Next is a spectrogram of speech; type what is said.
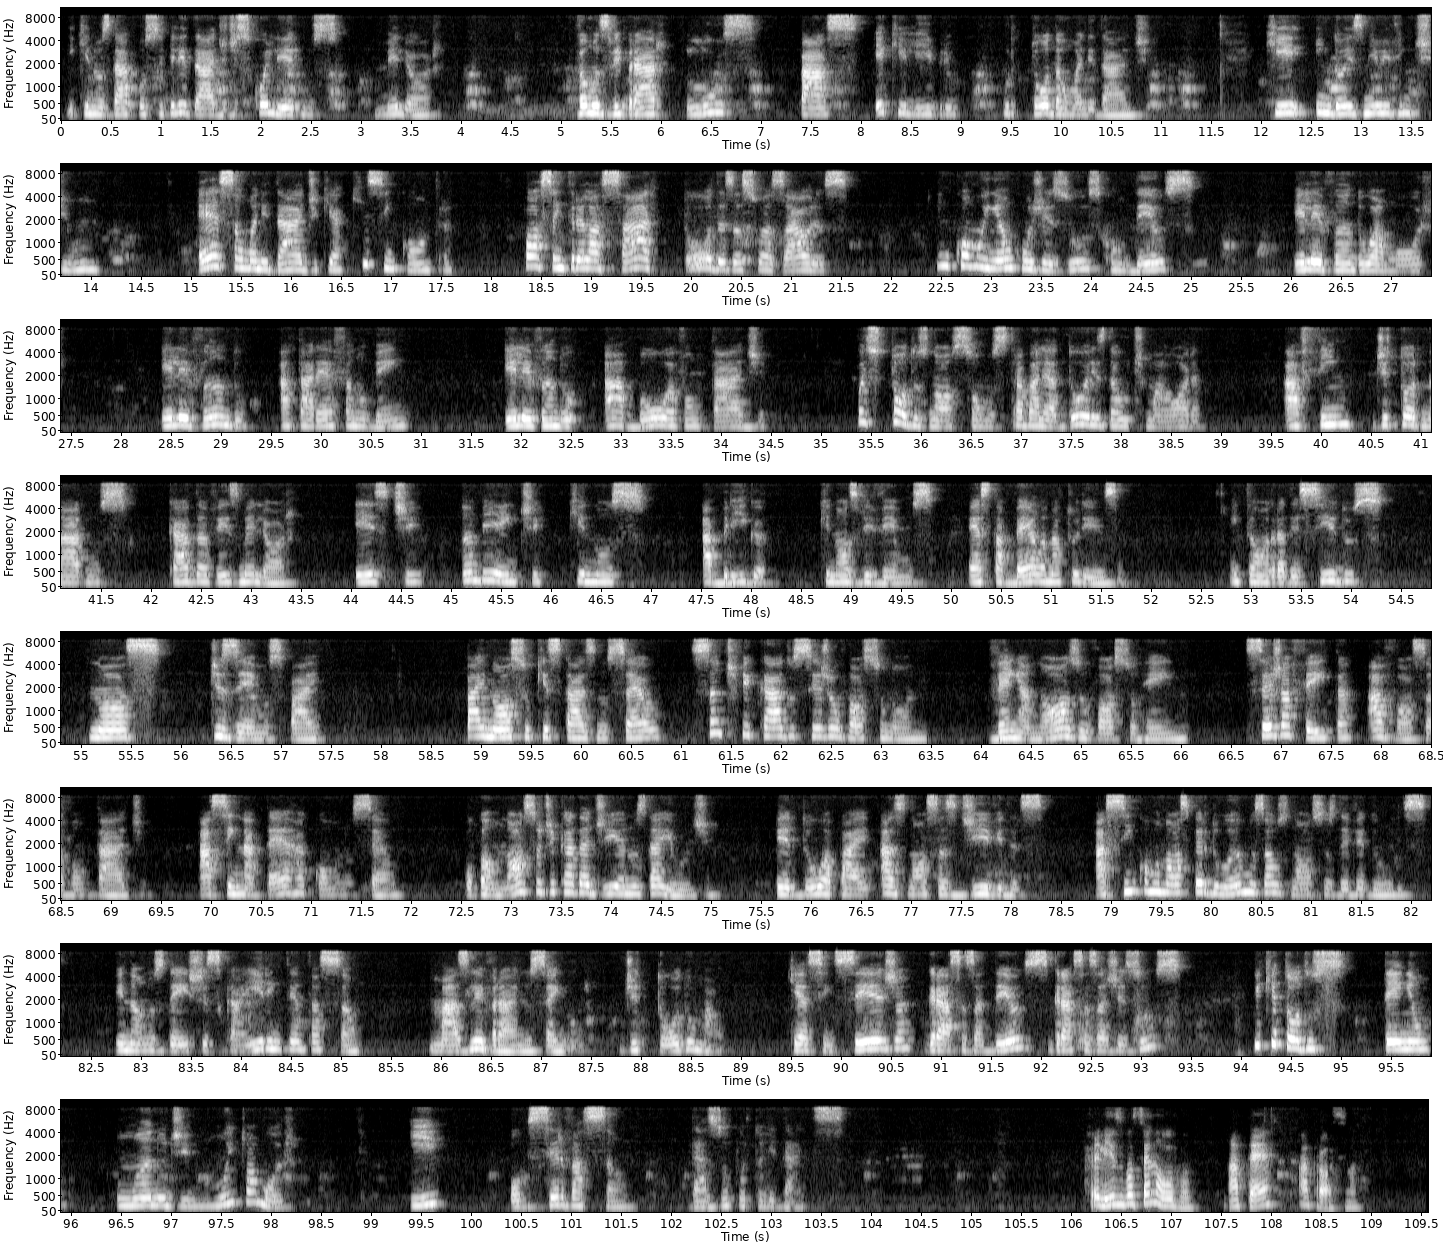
e que nos dá a possibilidade de escolhermos melhor. Vamos vibrar luz, paz, equilíbrio por toda a humanidade. Que em 2021, essa humanidade que aqui se encontra possa entrelaçar todas as suas auras em comunhão com Jesus, com Deus, elevando o amor, elevando a tarefa no bem, elevando a boa vontade, pois todos nós somos trabalhadores da última hora, a fim de tornarmos cada vez melhor este ambiente que nos abriga, que nós vivemos, esta bela natureza. Então, agradecidos, nós dizemos, Pai, Pai nosso que estás no céu, santificado seja o vosso nome. Venha a nós o vosso reino. Seja feita a vossa vontade, assim na terra como no céu. O pão nosso de cada dia nos dai hoje. Perdoa, Pai, as nossas dívidas, assim como nós perdoamos aos nossos devedores. E não nos deixes cair em tentação mas livrai-nos, Senhor, de todo o mal. Que assim seja, graças a Deus, graças a Jesus, e que todos tenham um ano de muito amor e observação das oportunidades. Feliz você novo. Até a próxima.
